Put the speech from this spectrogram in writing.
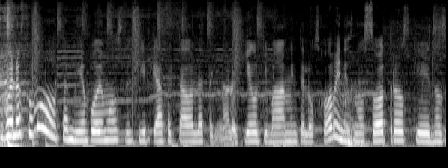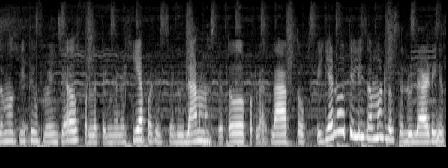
Y bueno, ¿cómo también podemos decir que ha afectado la tecnología últimamente los jóvenes? Nosotros que nos hemos visto influenciados por la tecnología, por el celular más que todo, por las laptops, que ya no utilizamos los celulares,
